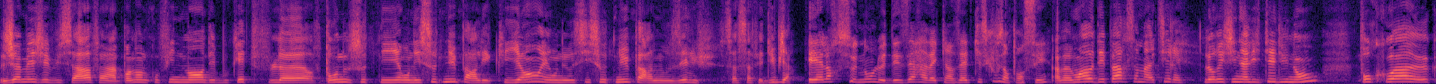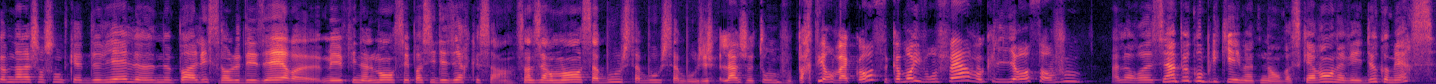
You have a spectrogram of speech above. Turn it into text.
Jamais j'ai vu ça. Enfin, pendant le confinement, des bouquets de fleurs pour nous soutenir. On est soutenu par les clients et on est aussi soutenu par nos élus. Ça, ça fait du bien. Et alors, ce nom, le désert avec un Z, qu'est-ce que vous en pensez? Ah ben moi, au départ, ça m'a attiré. L'originalité du nom. Pourquoi, euh, comme dans la chanson de Kate de Vielle, euh, ne pas aller dans le désert euh, Mais finalement, c'est pas si désert que ça. Hein. Sincèrement, ça bouge, ça bouge, ça bouge. Là, je tombe. Vous partez en vacances. Comment ils vont faire vos clients sans vous? Alors euh, c'est un peu compliqué maintenant parce qu'avant on avait deux commerces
